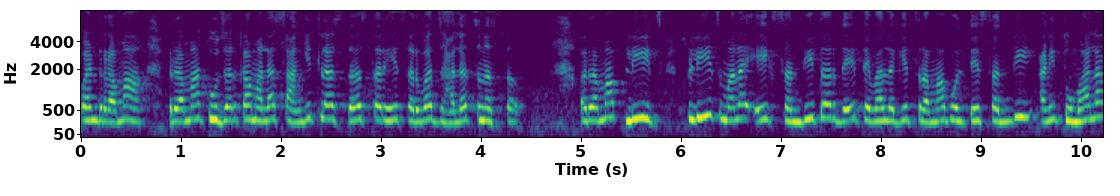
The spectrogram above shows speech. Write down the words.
पण रमा रमा तू जर का मला सांगितलं असतंस तर हे सर्व झालंच नसतं. रमा प्लीज प्लीज मला एक संधी तर दे. तेव्हा लगेच रमा बोलते संधी? आणि तुम्हाला?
